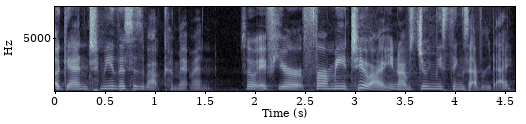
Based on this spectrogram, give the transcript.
again, to me, this is about commitment. So if you're, for me too, I, you know, I was doing these things every day.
